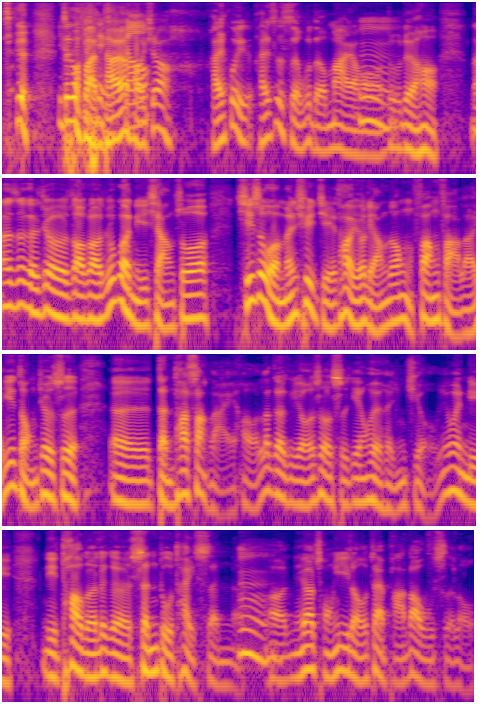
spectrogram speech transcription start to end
这个 这个反弹好像。还会还是舍不得卖哦，嗯、对不对哈？那这个就糟糕。如果你想说，其实我们去解套有两种方法了，一种就是呃等它上来哈，那个有的时候时间会很久，因为你你套的那个深度太深了，嗯啊，你要从一楼再爬到五十楼。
